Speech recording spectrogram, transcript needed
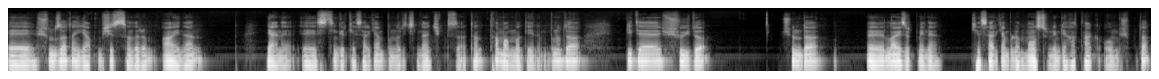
E, şunu zaten yapmışız sanırım. Aynen. Yani e, Stinger keserken bunlar içinden çıktı zaten. Tamamla diyelim. Bunu da bir de şuydu. Şunu da e, Lizard Man'i keserken burada Monster Name diye hata olmuş bu da.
